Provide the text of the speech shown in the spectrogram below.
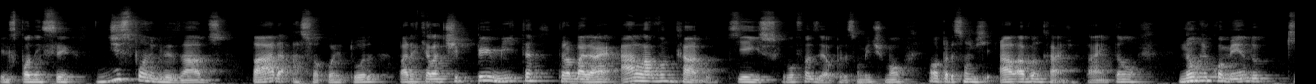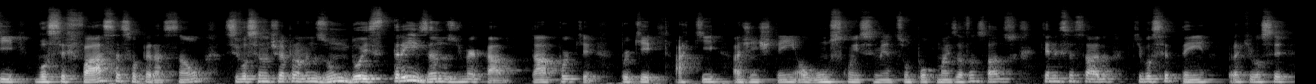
eles podem ser disponibilizados para a sua corretora para que ela te permita trabalhar alavancado, que é isso que eu vou fazer. A operação benchmark é uma operação de alavancagem, tá? Então, não recomendo que você faça essa operação se você não tiver pelo menos um, dois, três anos de mercado, tá? Por quê? Porque aqui a gente tem alguns conhecimentos um pouco mais avançados que é necessário que você tenha para que você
